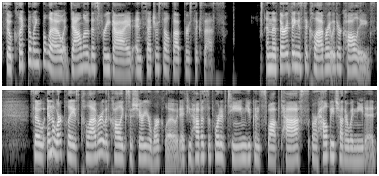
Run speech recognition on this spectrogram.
So click the link below, download this free guide, and set yourself up for success. And the third thing is to collaborate with your colleagues. So, in the workplace, collaborate with colleagues to share your workload. If you have a supportive team, you can swap tasks or help each other when needed.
